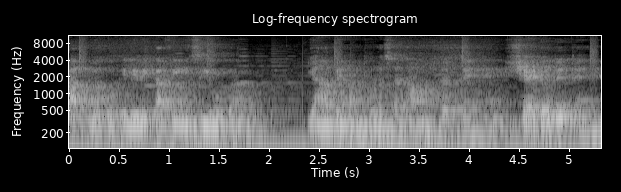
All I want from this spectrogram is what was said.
आप लोगों के लिए भी काफ़ी इजी होगा। यहाँ पे हम थोड़ा सा राउंड करते हैं शेडो देते हैं।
